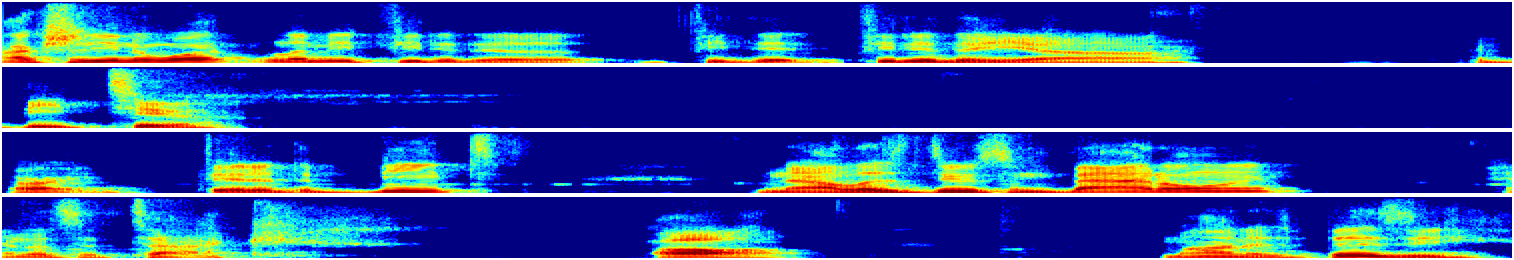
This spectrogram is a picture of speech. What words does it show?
Actually, you know what? Let me feed it the feed it feed it the uh the beat too. All right, feed it the beat. Now let's do some battling and let's attack. Oh, mine is busy.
